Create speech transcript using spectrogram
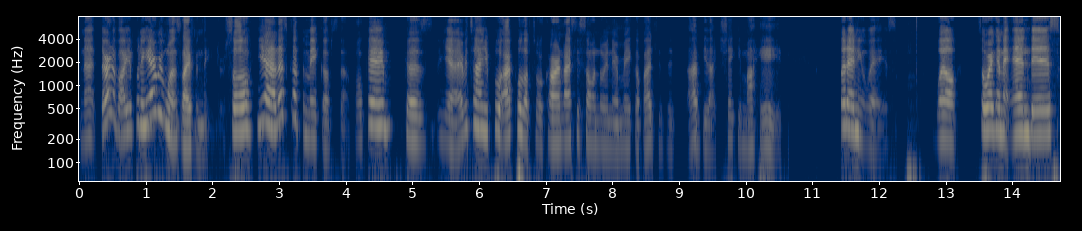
Not third of all, you're putting everyone's life in danger. So yeah, let's cut the makeup stuff, okay? Because yeah, every time you pull, I pull up to a car and I see someone doing their makeup, I just I'd be like shaking my head. But anyways, well, so we're gonna end this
